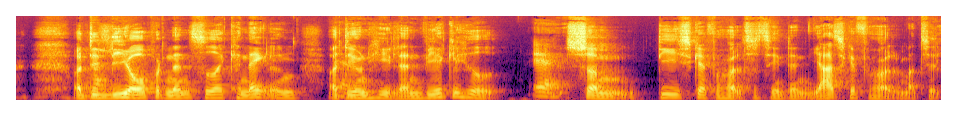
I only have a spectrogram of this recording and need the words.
og det er lige over på den anden side af kanalen, og ja. det er jo en helt anden virkelighed, ja. som de skal forholde sig til, end den jeg skal forholde mig til.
